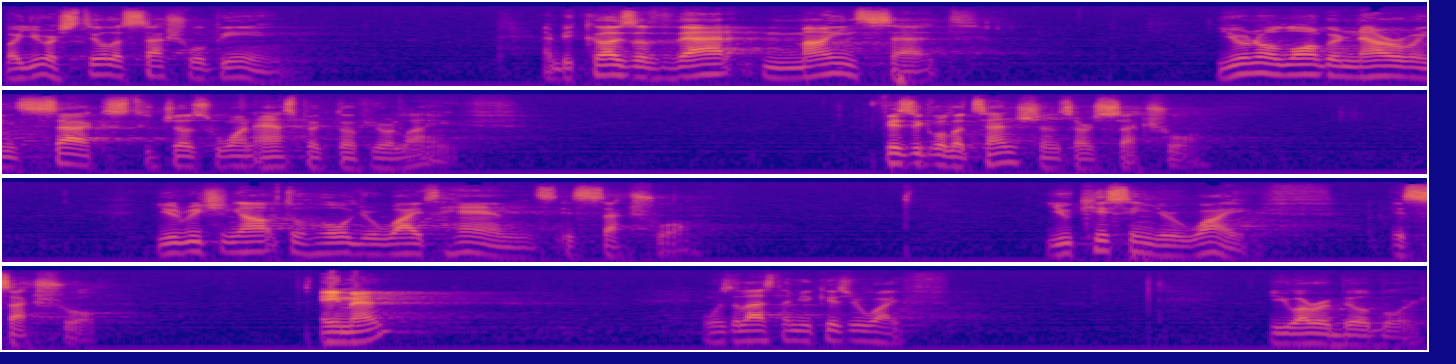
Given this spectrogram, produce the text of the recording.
But you are still a sexual being. And because of that mindset, you're no longer narrowing sex to just one aspect of your life. Physical attentions are sexual. You reaching out to hold your wife's hands is sexual. You kissing your wife is sexual. Amen? When was the last time you kissed your wife? You are a billboard.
